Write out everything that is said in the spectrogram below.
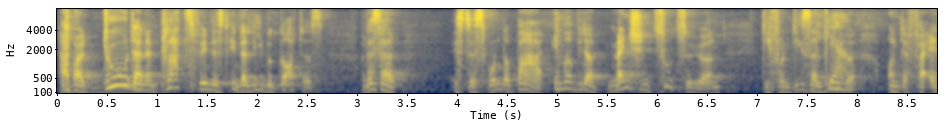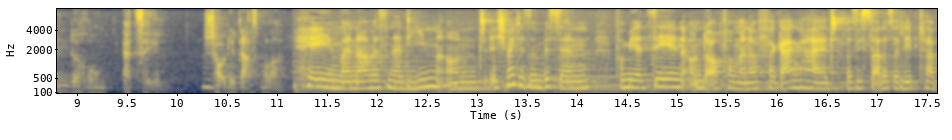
Aber du deinen Platz findest in der Liebe Gottes. Und deshalb ist es wunderbar, immer wieder Menschen zuzuhören, die von dieser Liebe Ja. und der Veränderung erzählen. Schau dir das mal an. Hey, mein Name ist Nadine und ich möchte so ein bisschen von mir erzählen und auch von meiner Vergangenheit, was ich so alles erlebt habe.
